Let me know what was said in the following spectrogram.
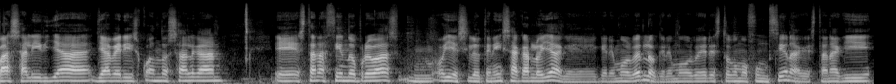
va a salir ya, ya veréis cuando salgan. Eh, están haciendo pruebas. Mm, oye, si lo tenéis, sacarlo ya, que queremos verlo, queremos ver esto cómo funciona, que están aquí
